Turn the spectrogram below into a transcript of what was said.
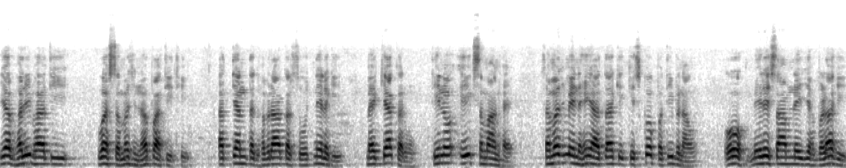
यह भली भांति वह समझ न पाती थी। अत्यंत घबराकर सोचने लगी मैं क्या करूँ? तीनों एक समान है। समझ में नहीं आता कि किसको पति बनाऊँ। ओह, मेरे सामने यह बड़ा ही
